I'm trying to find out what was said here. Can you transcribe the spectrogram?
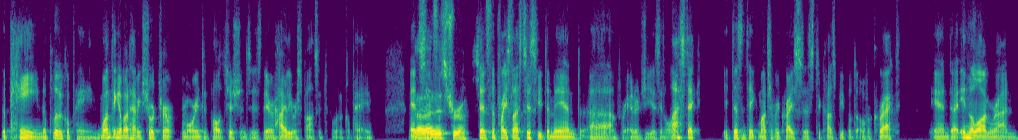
the pain, the political pain. One thing about having short-term oriented politicians is they're highly responsive to political pain. And Uh, that is true. since the price elasticity demand uh, for energy is inelastic, it doesn't take much of a crisis to cause people to overcorrect. And uh, in the long run,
